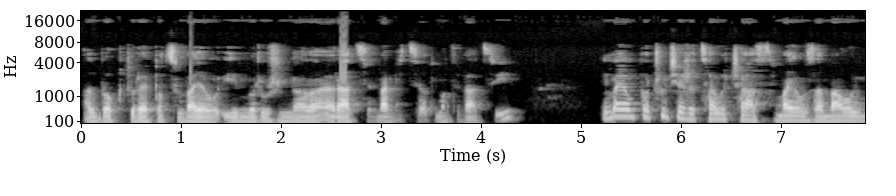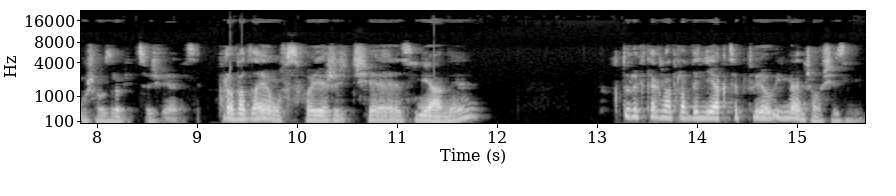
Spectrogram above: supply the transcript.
albo które podsuwają im różnoracy magicy od motywacji, i mają poczucie, że cały czas mają za mało i muszą zrobić coś więcej. Wprowadzają w swoje życie zmiany, których tak naprawdę nie akceptują i męczą się z nimi.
